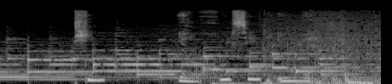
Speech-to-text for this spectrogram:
听有呼吸的音乐。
